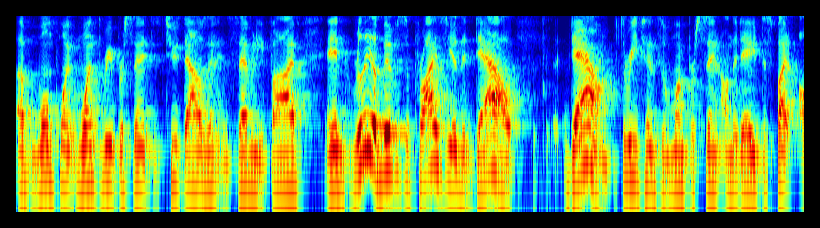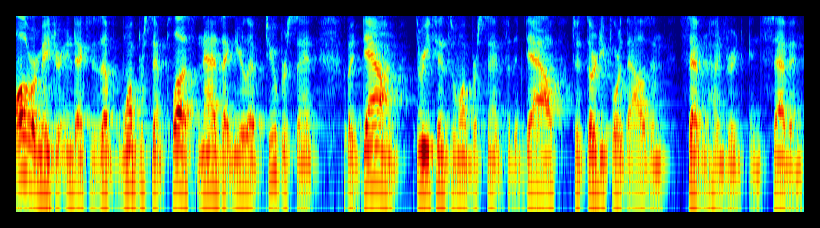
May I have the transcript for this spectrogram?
up 1.13% to 2,075. And really a bit of a surprise here, the Dow down three tenths of 1% on the day, despite all of our major indexes up 1% plus, NASDAQ nearly up 2%, but down three tenths of 1% for the Dow to 34,707.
